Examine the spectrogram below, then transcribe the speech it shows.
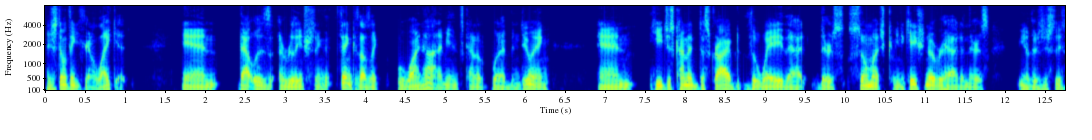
I just don't think you're going to like it. And that was a really interesting thing because I was like, well, why not? I mean, it's kind of what I've been doing. And he just kind of described the way that there's so much communication overhead and there's, you know, there's just this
